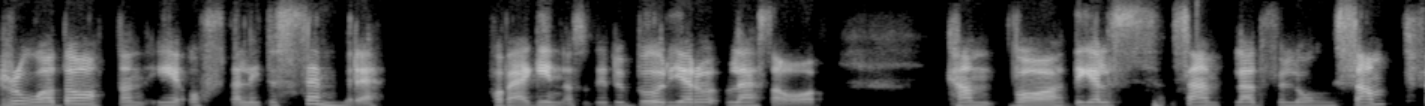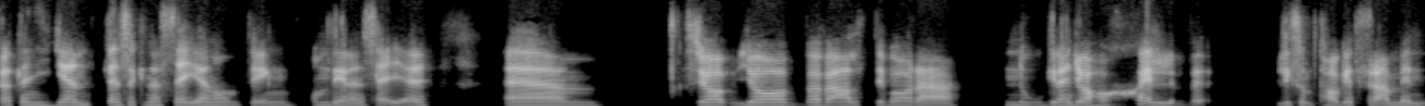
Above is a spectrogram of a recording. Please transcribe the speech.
rådatan är ofta lite sämre på väg in, alltså det du börjar att läsa av kan vara dels samplad för långsamt för att den egentligen ska kunna säga någonting om det den säger. Um, så jag, jag, behöver alltid vara noggrann. Jag har själv liksom tagit fram en,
